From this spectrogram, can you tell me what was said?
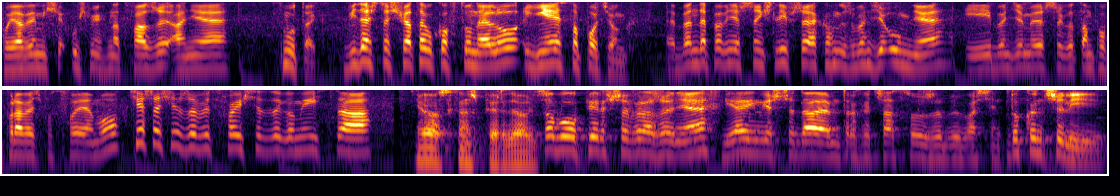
pojawia mi się uśmiech na twarzy, a nie smutek. Widać to światełko w tunelu i nie jest to pociąg. Będę pewnie szczęśliwszy, jak on już będzie u mnie i będziemy jeszcze go tam poprawiać po swojemu. Cieszę się, że wytrwaliście do tego miejsca. jo, skąd pierdolić. To było pierwsze wrażenie. Ja im jeszcze dałem trochę czasu, żeby właśnie dokończyli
